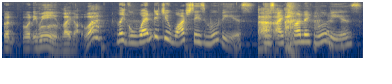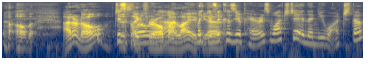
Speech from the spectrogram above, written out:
What What do you mean? Like what? Like when did you watch these movies? These Uh, iconic movies. Oh, I don't know. Just, Just, like throughout up? my life. Like, yeah. is it because your parents watched it and then you watched them?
